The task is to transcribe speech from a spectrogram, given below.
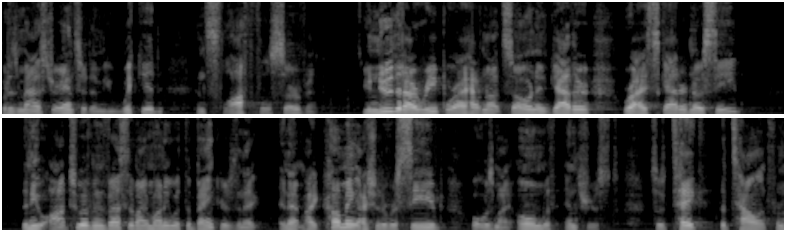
But his master answered him, You wicked and slothful servant. You knew that I reap where I have not sown and gather where I scattered no seed? Then you ought to have invested my money with the bankers, and at, my coming I should have received what was my own with interest. So take the talent from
